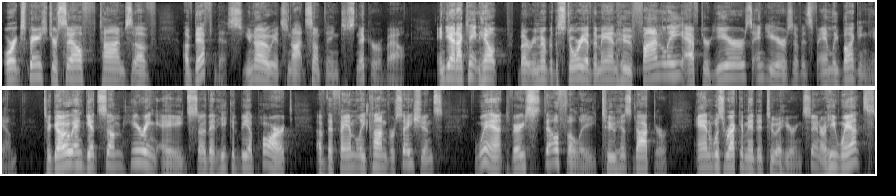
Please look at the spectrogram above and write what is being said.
or experienced yourself times of of deafness. You know it's not something to snicker about. And yet I can't help but remember the story of the man who finally, after years and years of his family bugging him, to go and get some hearing aids so that he could be a part of the family conversations, went very stealthily to his doctor and was recommended to a hearing center. He went,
